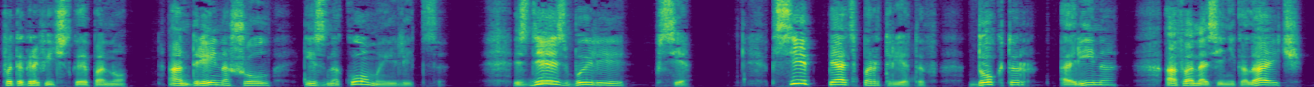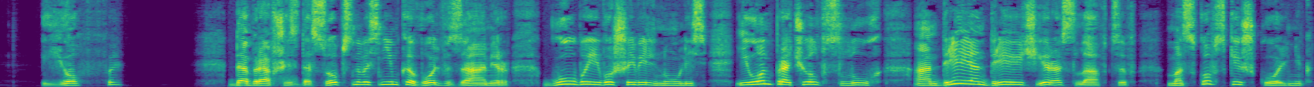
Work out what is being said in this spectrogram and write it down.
фотографическое панно, Андрей нашел и знакомые лица. Здесь были все. Все пять портретов. Доктор, Арина, Афанасий Николаевич, Йоффе. Добравшись до собственного снимка, Вольф замер, губы его шевельнулись, и он прочел вслух «Андрей Андреевич Ярославцев, московский школьник,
